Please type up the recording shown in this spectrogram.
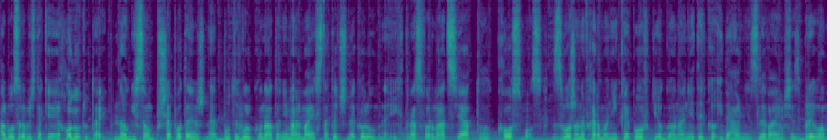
albo zrobić takie hono tutaj. Nogi są przepotężne, buty Vulkuna to niemal majestatyczne kolumny, ich transformacja to kosmos. Złożone w harmonikę połówki ogona nie tylko idealnie zlewają się z bryłą,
